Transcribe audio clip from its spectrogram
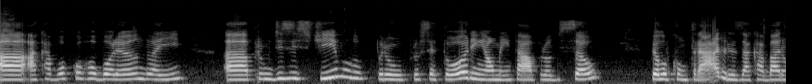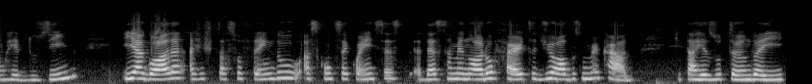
acabou corroborando aí para um desestímulo para o setor em aumentar a produção pelo contrário, eles acabaram reduzindo e agora a gente está sofrendo as consequências dessa menor oferta de ovos no mercado, que está resultando aí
